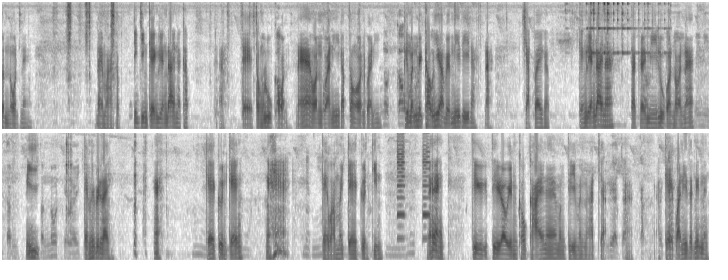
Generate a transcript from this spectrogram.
ต้นโหนดนะ ได้มาครับ จริง ๆ แกงเลี้ยงได้นะครับอะแต่ต้องลูกอ่อนนะอ่อนกว่านี้ครับ ต้องอ่อนกว่านี้โนดเก้าคือมันไม่เข้าเยื่อแบบนี้ดีนะนะจัดไปครับ แกงเลี้ยงได้นะถ้าเคยมีลูกอ่อนๆนะไม่มีตอนนี่ตอนโนดเลยแต่ไม่เป็นไรแกเกินแกงแต่ว่าไม่แกเกินกินแหม่ ที่ที่เราเห็นเขาขายนะ บางทีมันอาจจะเลือดจะอะกัดอะแก่กว่านี้สักนิดหนึ่ง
